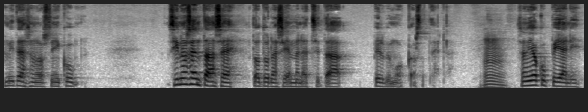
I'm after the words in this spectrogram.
miten sanoisi, niin kuin, siinä on sentään se totuuden siemen, että sitä pilvimuokkausta tehdään. Mm. Se on joku pieni,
